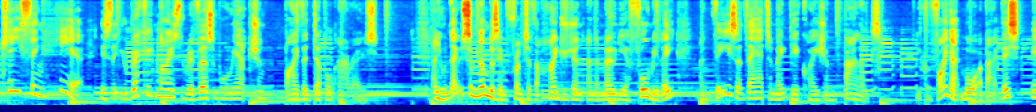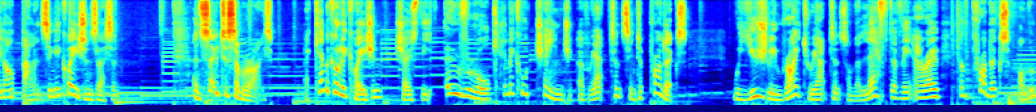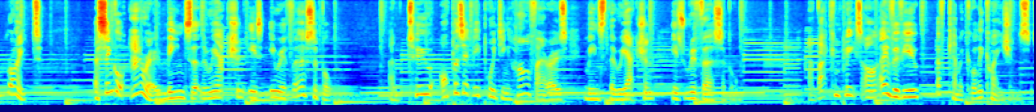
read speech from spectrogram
The key thing here is that you recognise the reversible reaction by the double arrows. And you'll note some numbers in front of the hydrogen and ammonia formulae, and these are there to make the equation balance. You can find out more about this in our balancing equations lesson. And so to summarise, a chemical equation shows the overall chemical change of reactants into products. We usually write reactants on the left of the arrow and products on the right. A single arrow means that the reaction is irreversible, and two oppositely pointing half arrows means the reaction is reversible. And that completes our overview of chemical equations.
